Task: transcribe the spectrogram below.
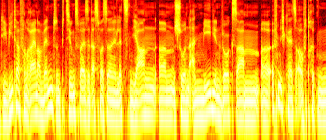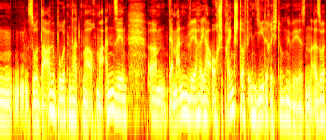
die Vita von Rainer Wendt und beziehungsweise das, was er in den letzten Jahren ähm, schon an medienwirksamen äh, Öffentlichkeitsauftritten so dargeboten hat, mal auch mal ansehen, ähm, der Mann wäre ja auch Sprengstoff in jede Richtung gewesen. Also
